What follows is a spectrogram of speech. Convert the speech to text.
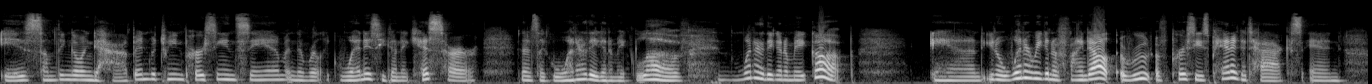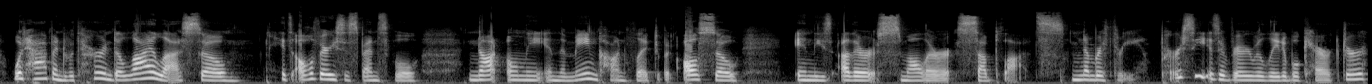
is something going to happen between Percy and Sam? And then we're like, when is he going to kiss her? And it's like, when are they going to make love? And when are they going to make up? And, you know, when are we going to find out a root of Percy's panic attacks and what happened with her and Delilah? So it's all very suspenseful, not only in the main conflict, but also in these other smaller subplots. Number three, Percy is a very relatable character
